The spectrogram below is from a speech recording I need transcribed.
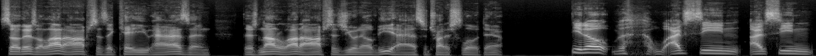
So there's a lot of options that KU has, and there's not a lot of options UNLV has to try to slow it down. You know, I've seen I've seen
